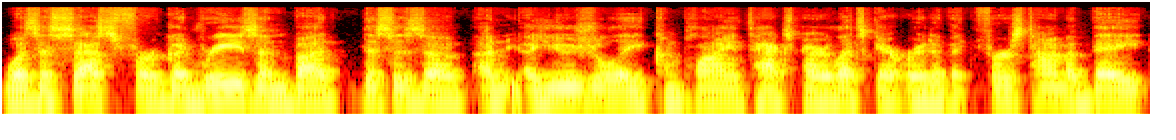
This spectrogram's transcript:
was assessed for a good reason, but this is a, a, a, usually compliant taxpayer. Let's get rid of it. First time abate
